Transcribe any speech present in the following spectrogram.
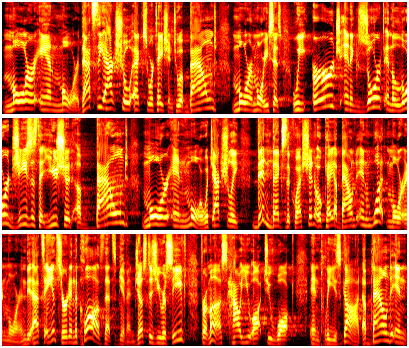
more and more. That's the actual exhortation, to abound more and more. He says, We urge and exhort in the Lord Jesus that you should abound more and more, which actually then begs the question okay, abound in what more and more? And that's answered in the clause that's given, just as you received from us how you ought to walk and please God. Abound in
